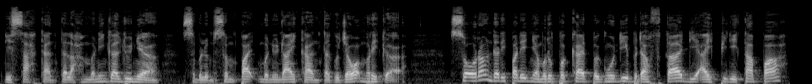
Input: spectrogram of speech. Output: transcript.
disahkan telah meninggal dunia sebelum sempat menunaikan tanggungjawab mereka. Seorang daripadanya merupakan pengundi berdaftar di IPD Tapah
